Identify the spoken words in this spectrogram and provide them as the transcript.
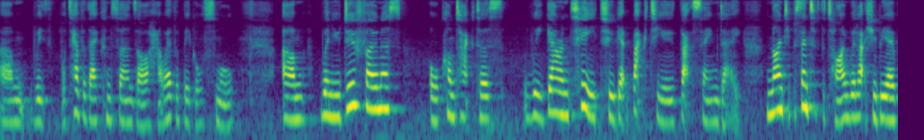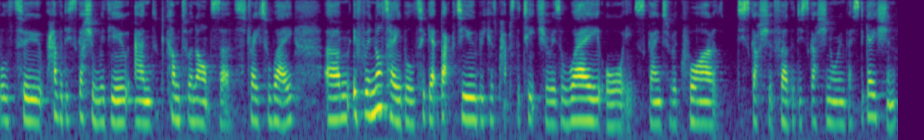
um, with whatever their concerns are, however big or small. Um, when you do phone us or contact us, we guarantee to get back to you that same day. 90% of the time we'll actually be able to have a discussion with you and come to an answer straight away. Um, if we're not able to get back to you because perhaps the teacher is away or it's going to require discussion, further discussion or investigation,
